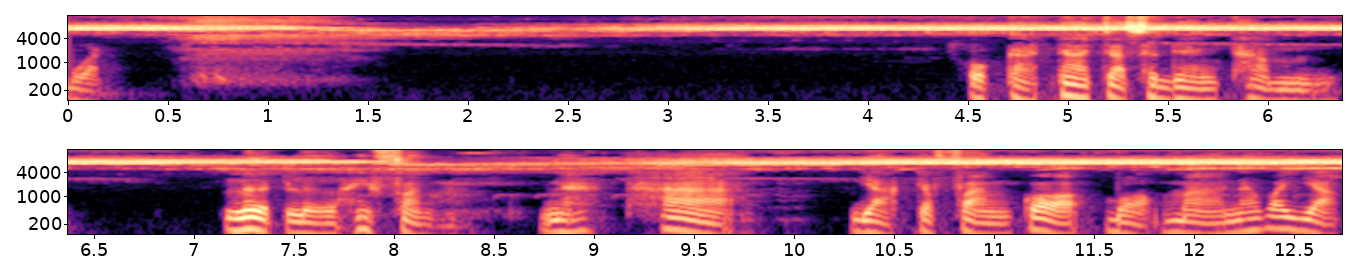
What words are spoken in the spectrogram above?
บวชโอกาสน่าจะแสดงธรรมเลิศเลอให้ฟังนะ ถ้า อยากจะฟังก็บอกมานะว่าอยาก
